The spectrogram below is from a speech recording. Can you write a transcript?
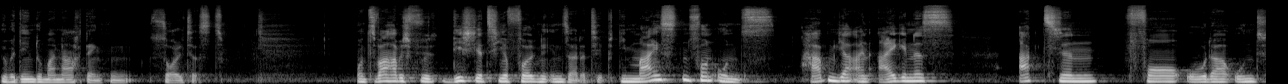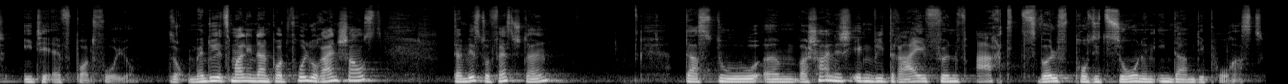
über den du mal nachdenken solltest. Und zwar habe ich für dich jetzt hier folgenden Insider-Tipp. Die meisten von uns haben ja ein eigenes Aktien, Fonds oder und ETF-Portfolio. So, und wenn du jetzt mal in dein Portfolio reinschaust, dann wirst du feststellen, dass du ähm, wahrscheinlich irgendwie drei, fünf, acht, zwölf Positionen in deinem Depot hast.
